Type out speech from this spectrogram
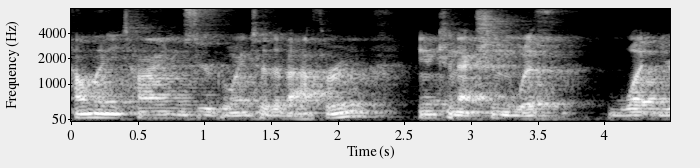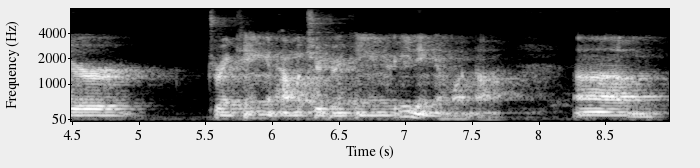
how many times you're going to the bathroom in connection with what you're drinking and how much you're drinking and you're eating and whatnot. Um,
